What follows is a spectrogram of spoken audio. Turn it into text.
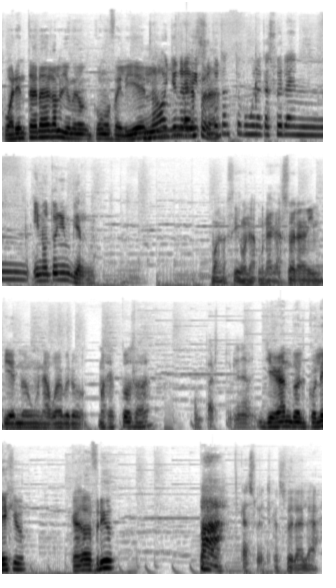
40 grados de calor, yo me lo como feliz. No, yo no la cazuela. disfruto tanto como una cazuela en, en otoño-invierno. Bueno, sí, una, una cazuela en invierno es una weá, pero majestuosa. ¿eh? Comparto plenamente. Llegando al colegio, cagado de frío. ¡Pa! Cazuela. Cazuela helada.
